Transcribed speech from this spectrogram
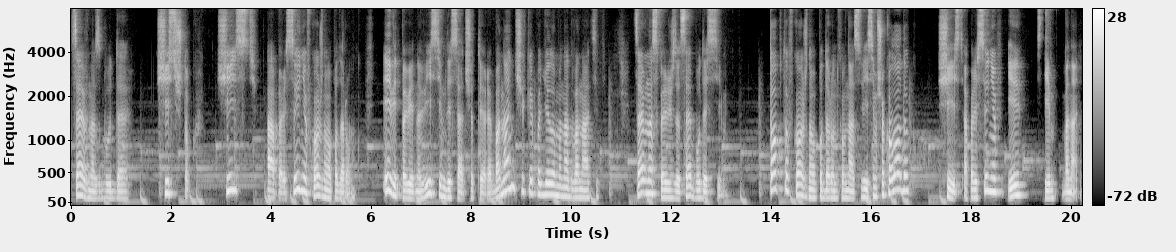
Це в нас буде 6 штук. 6 апельсинів в кожному подарунку. І відповідно 84 бананчики поділимо на 12. Це в нас, скоріш за все, буде 7. Тобто в кожному подарунку в нас 8 шоколадок, 6 апельсинів і 7 бананів.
